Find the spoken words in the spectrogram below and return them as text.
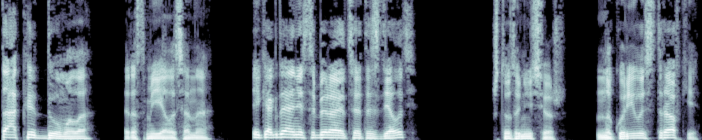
«Так и думала», — рассмеялась она. И когда они собираются это сделать? Что ты несешь? Накурилась травки?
